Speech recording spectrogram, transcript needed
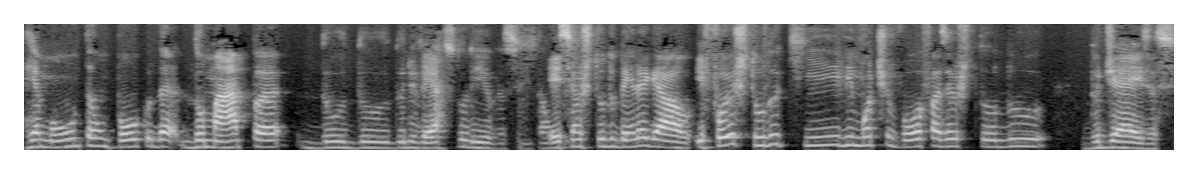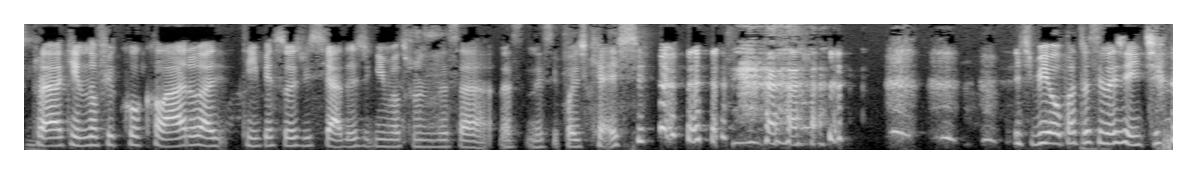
remontam um pouco da, do mapa do, do, do, universo do livro. Assim. Então, esse é um estudo bem legal. E foi o estudo que me motivou a fazer o estudo do jazz, assim. Pra quem não ficou claro, tem pessoas viciadas de Game of Thrones nessa, nesse podcast. HBO patrocina a gente.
